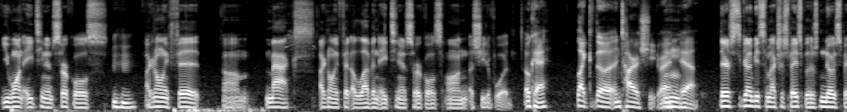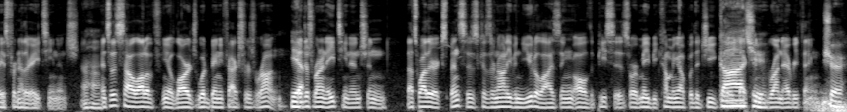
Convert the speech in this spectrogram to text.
you want 18 inch circles, Mm-hmm. I can only fit um, max. I can only fit 11 18 inch circles on a sheet of wood. Okay. Like the entire sheet, right? Mhm. Yeah. There's going to be some extra space, but there's no space for another 18 inch. Uh-huh. And so this is how a lot of you know large wood manufacturers run. Yeah. They're just running 18 inch, and that's why they're expensive because they're not even utilizing all of the pieces, or maybe coming up with a G code Got that you. can run everything. Sure.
